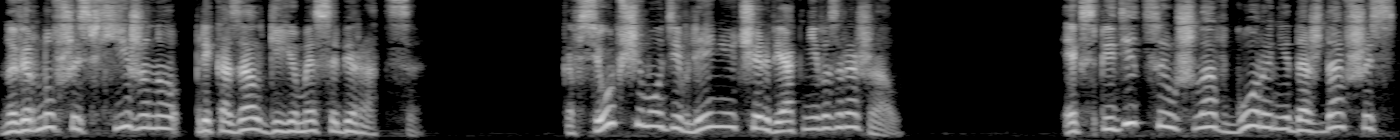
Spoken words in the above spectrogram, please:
но, вернувшись в хижину, приказал Гийоме собираться. Ко всеобщему удивлению червяк не возражал. Экспедиция ушла в горы, не дождавшись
